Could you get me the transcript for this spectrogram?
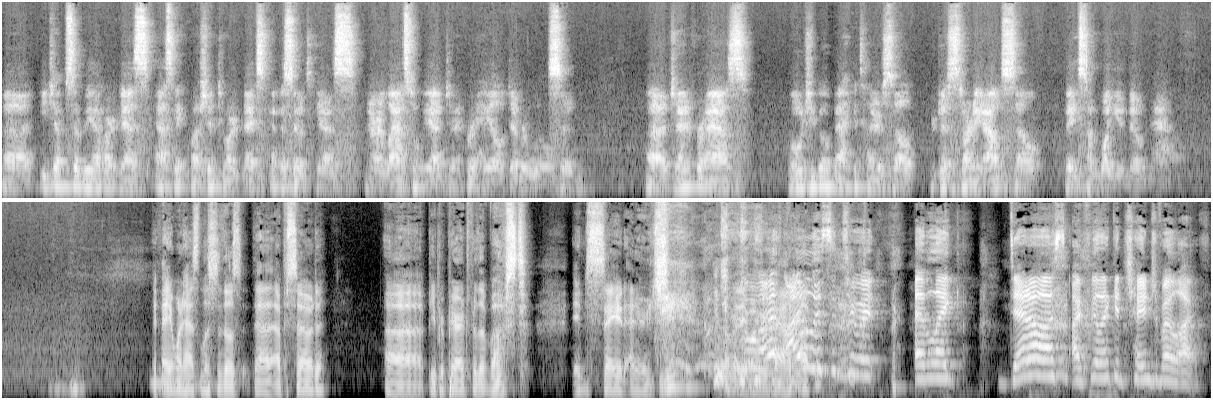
Uh, each episode, we have our guests ask a question to our next episode's guests. In our last one, we had Jennifer Hale and Debra Wilson. Uh, Jennifer asks, What would you go back and tell yourself, you're just starting out self, based on what you know now? If anyone hasn't listened to those that episode, uh, be prepared for the most insane energy of anyone we've had. I, I listened to it and like dead ass, I feel like it changed my life.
